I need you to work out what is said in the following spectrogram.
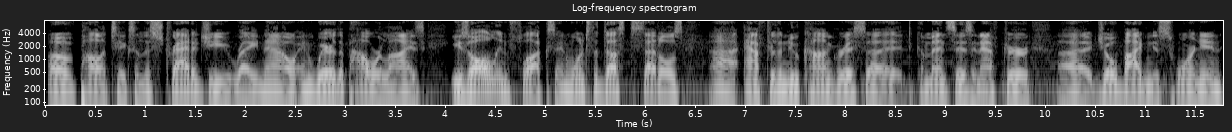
of politics and the strategy right now and where the power lies is all in flux. And once the dust settles, uh, after the new Congress uh, commences and after uh, Joe Biden is sworn in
